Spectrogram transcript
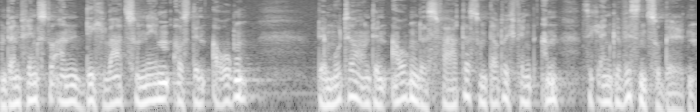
Und dann fängst du an, dich wahrzunehmen aus den Augen der Mutter und den Augen des Vaters und dadurch fängt an, sich ein Gewissen zu bilden.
